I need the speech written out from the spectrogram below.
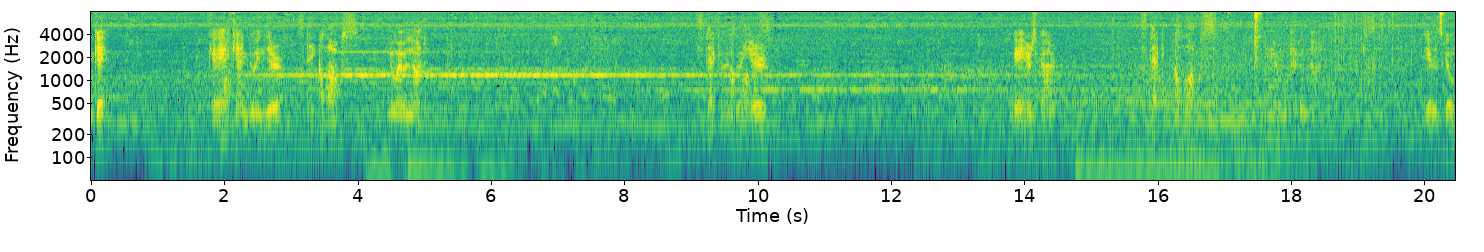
Okay? Okay, I can't go in there. Stay close. No, I will not. Stay can't go in here. Okay, here's a guard. Stick close. No, I will not. Okay, let's go.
